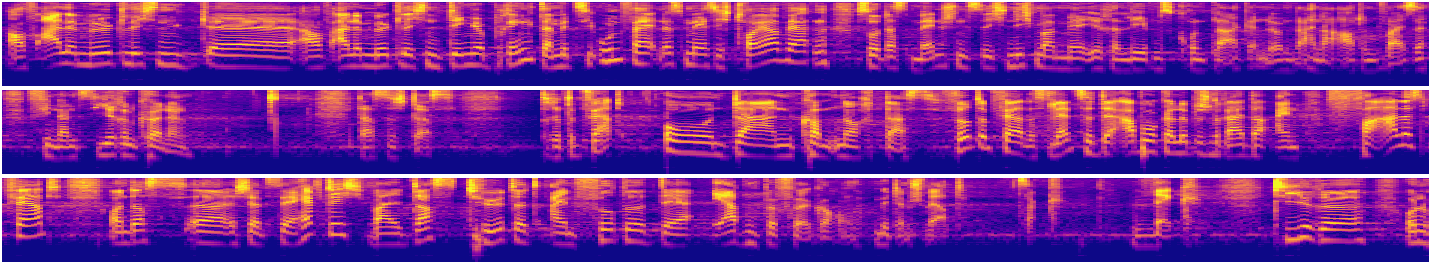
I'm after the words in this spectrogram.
auf alle möglichen, äh, auf alle möglichen Dinge bringt, damit sie unverhältnismäßig teuer werden, sodass Menschen sich nicht mal mehr ihre Lebensgrundlage in irgendeiner Art und Weise finanzieren können. Das ist das dritte Pferd. Und dann kommt noch das vierte Pferd, das letzte der apokalyptischen Reiter, ein fahles Pferd. Und das äh, ist jetzt sehr heftig, weil das tötet ein Viertel der Erdenbevölkerung mit dem Schwert. Zack, weg. Tiere und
